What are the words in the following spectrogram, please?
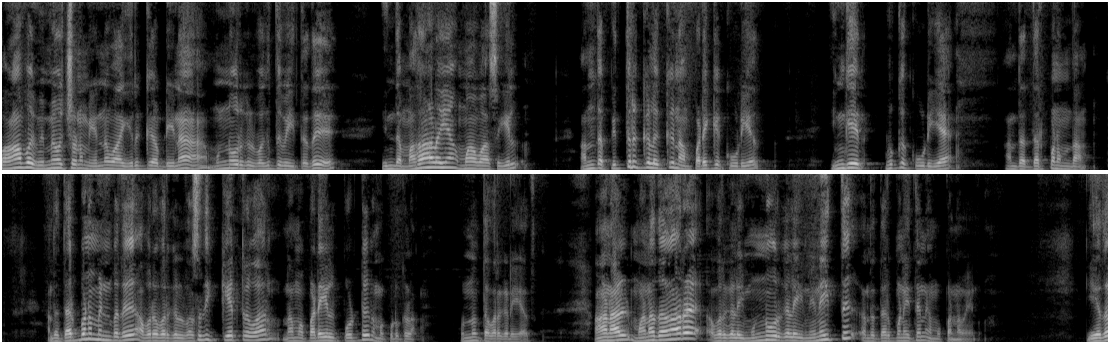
பாவ விமோச்சனம் என்னவாக இருக்குது அப்படின்னா முன்னோர்கள் வகுத்து வைத்தது இந்த மகாலய அமாவாசையில் அந்த பித்திருக்களுக்கு நாம் படைக்கக்கூடிய இங்கே கொடுக்கக்கூடிய அந்த தர்ப்பணம் தான். அந்த தர்ப்பணம் என்பது அவரவர்கள் வசதிக்கேற்றவாறு நம்ம படையல் போட்டு நம்ம கொடுக்கலாம். ஒன்றும் தவறு கிடையாது. ஆனால் மனதார அவர்களை முன்னோர்களை நினைத்து அந்த தர்ப்பணத்தை நம்ம பண்ண வேண்டும். ஏதோ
